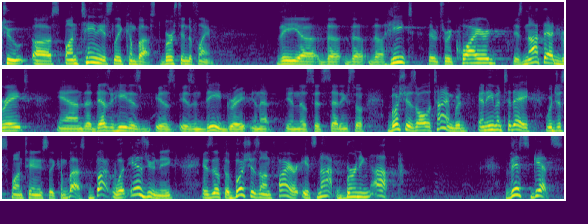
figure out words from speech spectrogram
to uh, spontaneously combust, burst into flame. The, uh, the, the, the heat that's required is not that great, and the desert heat is, is, is indeed great in, that, in those settings. So bushes all the time would, and even today, would just spontaneously combust. But what is unique is that if the bush is on fire, it's not burning up. This gets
